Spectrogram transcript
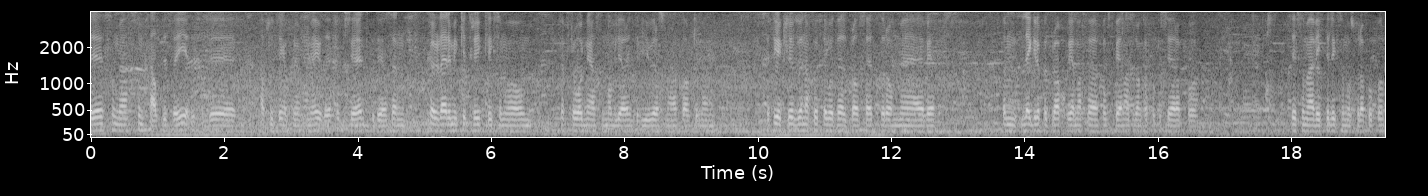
det är som jag, som jag alltid säger. Liksom. Det är absolut inga problem för mig och jag fokuserar inte på det. Sen självklart är det mycket tryck liksom, och förfrågningar som man vill göra intervjuer och sådana här saker. Men jag tycker klubben har skött det på ett väldigt bra sätt och de eh, vet de lägger upp ett bra schema för, för spelarna så de kan fokusera på det som är viktigt, liksom att spela fotboll.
